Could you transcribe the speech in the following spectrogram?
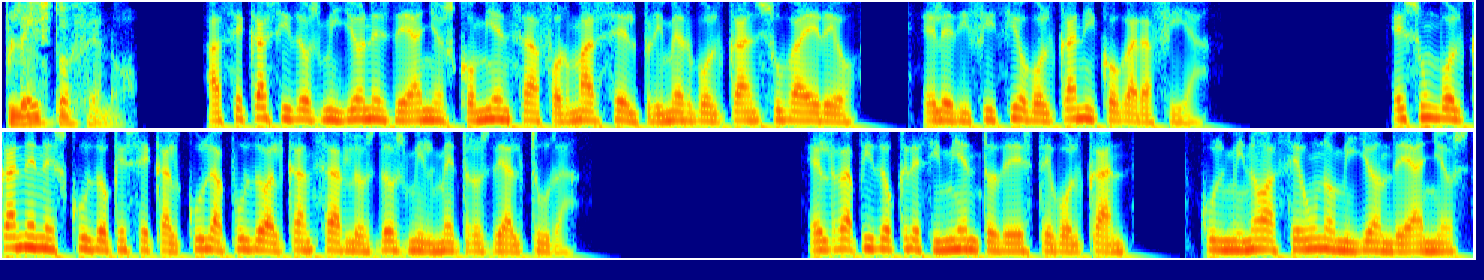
Pleistoceno. Hace casi dos millones de años comienza a formarse el primer volcán subaéreo, el edificio volcánico Garafía. Es un volcán en escudo que se calcula pudo alcanzar los 2.000 metros de altura. El rápido crecimiento de este volcán, culminó hace uno millón de años,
